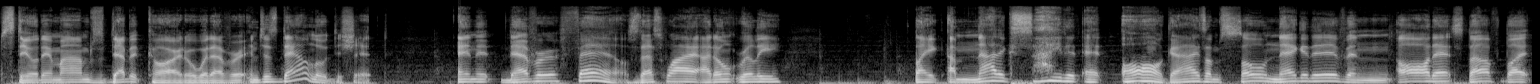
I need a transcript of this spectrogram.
steal their mom's debit card or whatever and just download the shit. And it never fails. That's why I don't really like I'm not excited at all, guys. I'm so negative and all that stuff, but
